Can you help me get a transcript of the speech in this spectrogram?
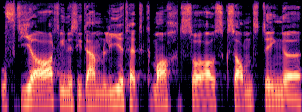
auf die Art, wie er es in diesem Lied hat gemacht, so als Gesamtding, äh,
